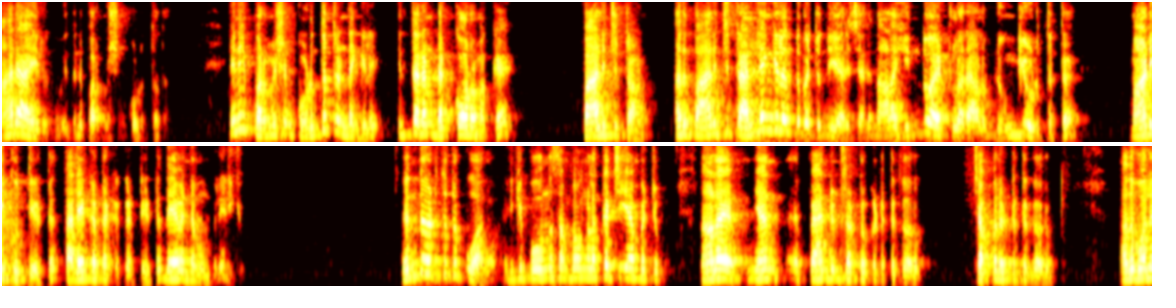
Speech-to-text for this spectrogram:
ആരായിരുന്നു ഇതിന് പെർമിഷൻ കൊടുത്തത്? ഇനി പെർമിഷൻ കൊടുത്തിട്ടുണ്ടെങ്കിൽ ഇത്തരം ഡെക്കോറം ഒക്കെ പാലിച്ചിട്ടാണ്. അത് പാലിച്ചിട്ടല്ലെങ്കിൽ എന്ത് പറ്റും വിചാരിച്ചാൽ നാളെ ഹിന്ദു ആയിട്ടുള്ള ഒരാളും ലുങ്കി ഉടുത്തിട്ട് മാടിക്കുത്തിയിട്ട് തലയെക്കെട്ടൊക്കെ കെട്ടിയിട്ട് ദേവന്റെ മുമ്പിൽ ഇരിക്കും. എന്തും എടുത്തിട്ട് പോവാലോ? എനിക്ക് പോകുന്ന സംഭവങ്ങളൊക്കെ ചെയ്യാൻ പറ്റും. നാളെ ഞാൻ പാന്റും ഷർട്ടും ഒക്കെ ഇട്ടിട്ട് കയറും. ചപ്പലിട്ടിട്ട് കയറും. അതുപോലെ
